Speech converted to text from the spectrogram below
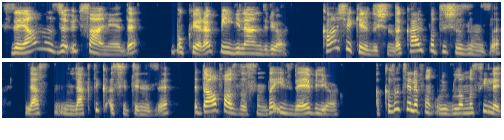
size yalnızca 3 saniyede okuyarak bilgilendiriyor. Kan şekeri dışında kalp atış hızınızı, laktik asitinizi ve daha fazlasını da izleyebiliyor. Akıllı telefon uygulaması ile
